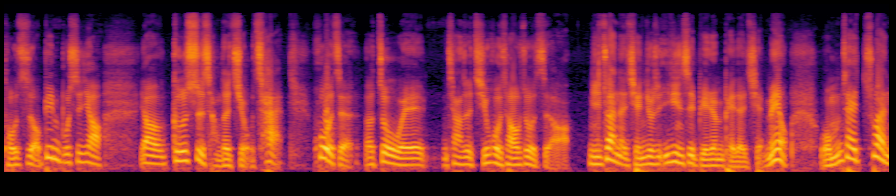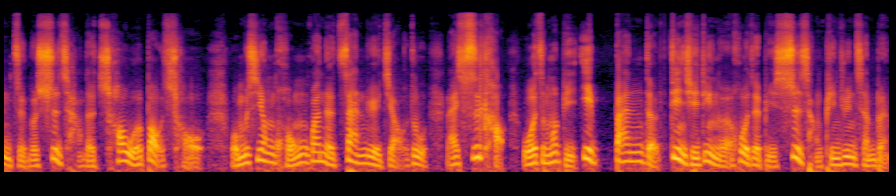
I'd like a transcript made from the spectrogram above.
投资哦，并不是要要割市场的韭菜，或者呃，作为像是期货操作者哦，你赚的钱就是一定是别人赔的钱。没有，我们在赚整个市场的超额报酬。我们是用宏观的战略角度来思考，我怎么比一般的定期定额或者比市场平均成本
